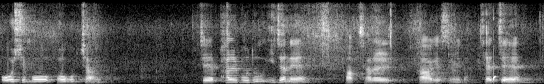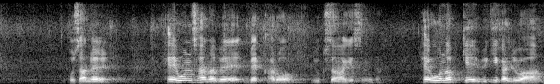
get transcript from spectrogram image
55 보급창 제8부두 이전에 박차를 가하겠습니다. 셋째, 부산을 해운 산업의 메카로 육성하겠습니다. 해운업계 위기 관리와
